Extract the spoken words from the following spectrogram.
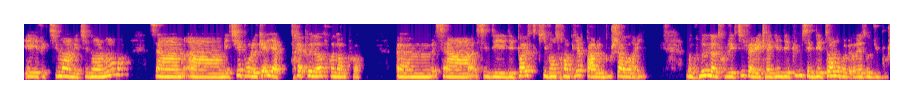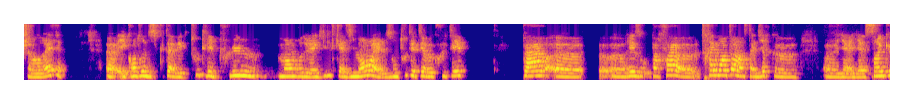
et effectivement un métier dans l'ombre, c'est un, métier pour lequel il y a très peu d'offres d'emploi. Euh, c'est des, des, postes qui vont se remplir par le bouche à oreille. Donc nous, notre objectif avec la Guilde des plumes, c'est d'étendre le réseau du bouche à oreille. Euh, et quand on discute avec toutes les plumes membres de la Guilde, quasiment, elles ont toutes été recrutées par euh, euh, réseau, parfois euh, très lointain, hein, c'est-à-dire que euh, il y, y, a, cinq,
